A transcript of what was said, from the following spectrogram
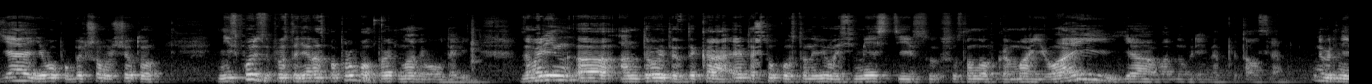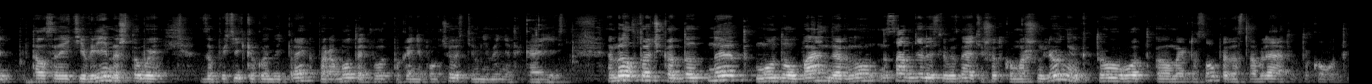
Я его по большому счету не использую, просто один раз попробовал, поэтому надо его удалить. Xamarin Android SDK, эта штука установилась вместе с установкой MyUI. Я в одно время пытался ну, вернее, пытался найти время, чтобы запустить какой-нибудь проект, поработать, вот пока не получилось, тем не менее такая есть. ml.net, Model Binder, ну, на самом деле, если вы знаете, что такое Machine Learning, то вот э, Microsoft предоставляет вот такой вот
